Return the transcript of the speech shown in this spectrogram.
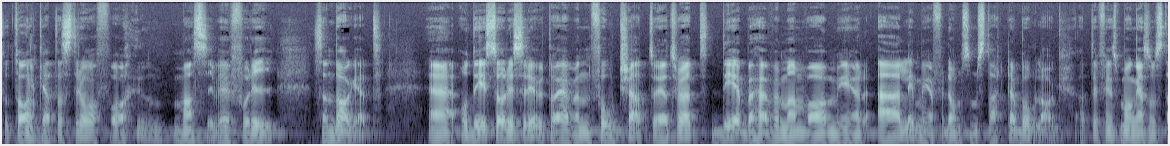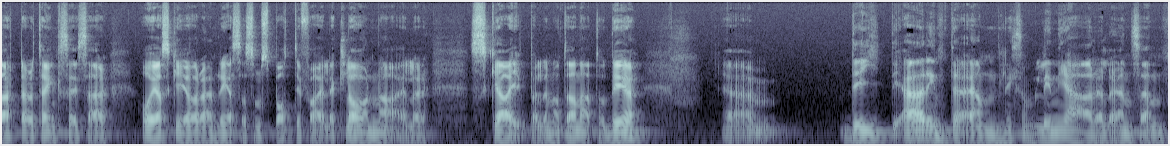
total katastrof och massiv eufori sedan dag ett. Eh, och det är så det ser ut och även fortsatt. Och jag tror att det behöver man vara mer ärlig med för de som startar bolag. Att det finns många som startar och tänker sig så här. Och jag ska göra en resa som Spotify eller Klarna eller Skype eller något annat. Och det, ehm, det, det, är inte en liksom linjär eller ens en,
